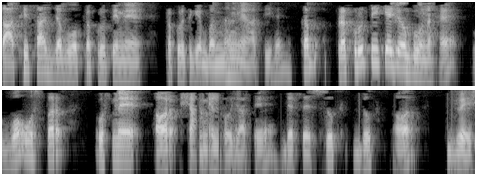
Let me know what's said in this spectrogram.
साथ ही साथ जब वो प्रकृति में प्रकृति के बंधन में आती है, तब प्रकृति के जो गुण है, वो उस पर, उसमें और शामिल हो जाते हैं, जैसे सुख, दुख और द्वेष।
